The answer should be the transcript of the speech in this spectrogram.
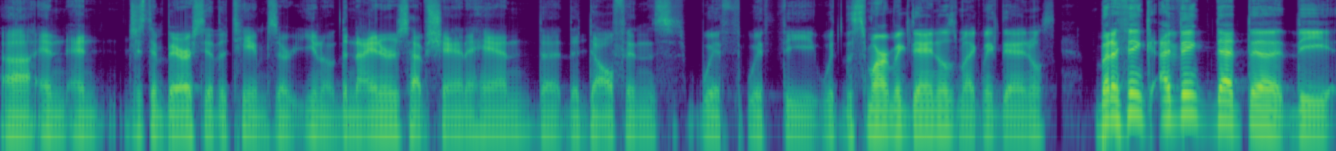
Uh, and and just embarrass the other teams. They're, you know, the Niners have Shanahan, the the Dolphins with with the with the smart McDaniels, Mike McDaniels. But I think I think that the the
